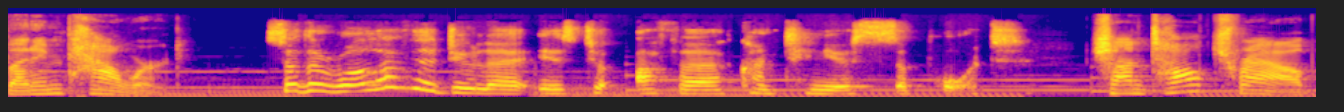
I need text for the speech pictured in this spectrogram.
but empowered. So, the role of the doula is to offer continuous support. Chantal Traub,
